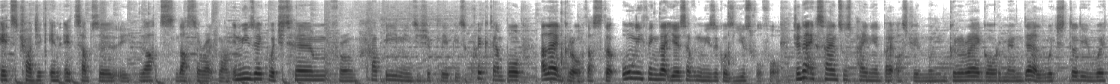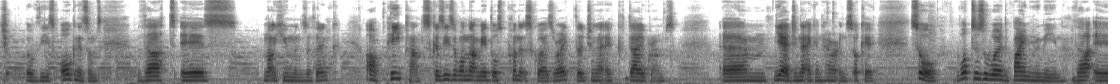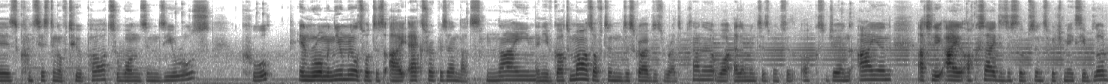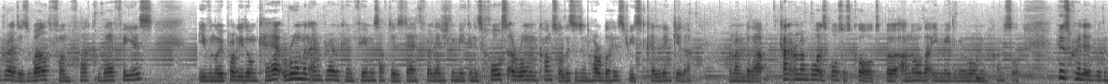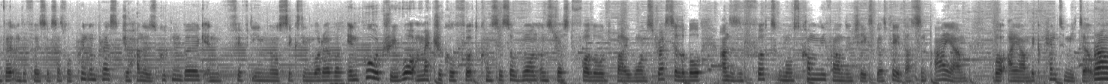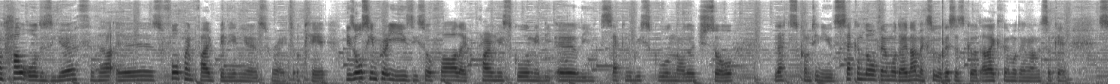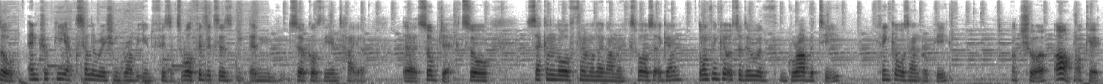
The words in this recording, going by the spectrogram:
it's tragic in its absurdity. That's that's the right one. In music, which term from happy means you should play a piece quick tempo. Allegro. That's the only thing that year seven music was useful for. Genetic science was pioneered by Austrian Gregor Mendel, which studied which of these organisms. That is not humans, I think. Oh, pea plants, because he's the one that made those Punnett squares, right? The genetic diagrams. Um, yeah, genetic inheritance. Okay, so what does the word binary mean? That is consisting of two parts, ones and zeros. Cool. In Roman numerals, what does IX represent? That's 9. And you've got Mars, often described as red planet. What element is mixed with oxygen? Iron. Actually, iron oxide is a substance which makes your blood red as well. Fun fact there for you even though you probably don't care. Roman emperor became famous after his death for allegedly making his horse a Roman consul. This is in Horrible Histories, Caligula. Remember that. Can't remember what his horse was called, but I know that he made him a Roman consul. Who's credited with inventing the first successful printing press? Johannes Gutenberg in 15 or 16 whatever. In poetry, what metrical foot consists of one unstressed followed by one stressed syllable and is the foot most commonly found in Shakespeare's plays? That's an iamb for iambic pentameter. Around how old is the Earth? That is 4.5 billion years. Right, okay. These all seem pretty easy so far, like primary school, maybe early secondary school knowledge, so let's continue. Second law of thermodynamics. Ooh, this is good. I like thermodynamics. Okay. So, entropy, acceleration, gravity, and physics. Well, physics is encircles the entire uh, subject. So, second law of thermodynamics. What was it again? Don't think it was to do with gravity. Think it was entropy. Not sure. Oh, okay.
